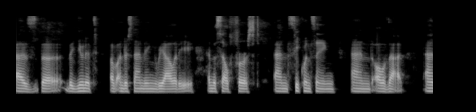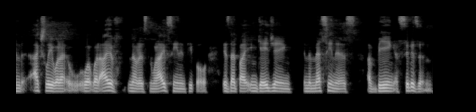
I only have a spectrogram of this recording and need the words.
as the the unit of understanding reality and the self first and sequencing and all of that. And actually, what I what, what I've noticed and what I've seen in people is that by engaging in the messiness of being a citizen,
